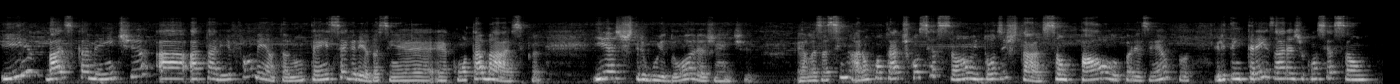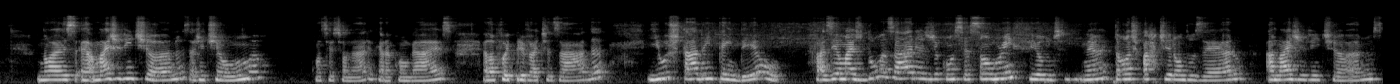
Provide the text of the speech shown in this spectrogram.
E basicamente a, a, tarifa aumenta, não tem segredo, assim, é, é conta básica. E as distribuidoras, gente, elas assinaram um contrato de concessão em todos os estados. São Paulo, por exemplo, ele tem três áreas de concessão. Nós, há mais de 20 anos, a gente tinha uma concessionária, que era com gás, ela foi privatizada e o Estado entendeu fazer mais duas áreas de concessão Greenfield, né? Então elas partiram do zero há mais de 20 anos,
